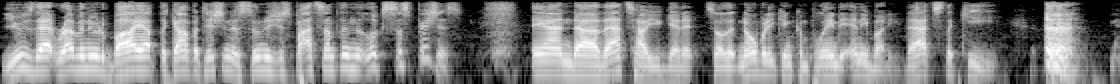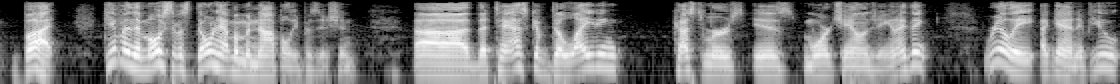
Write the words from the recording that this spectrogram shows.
Use that revenue to buy up the competition as soon as you spot something that looks suspicious. And uh, that's how you get it so that nobody can complain to anybody. That's the key. but given that most of us don't have a monopoly position, uh, the task of delighting customers is more challenging. And I think really, again, if you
